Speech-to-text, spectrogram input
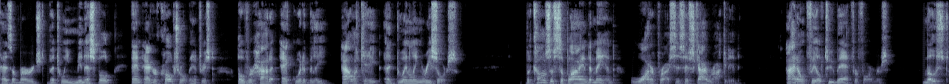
has emerged between municipal and agricultural interest over how to equitably allocate a dwindling resource. Because of supply and demand, water prices have skyrocketed. I don't feel too bad for farmers. Most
